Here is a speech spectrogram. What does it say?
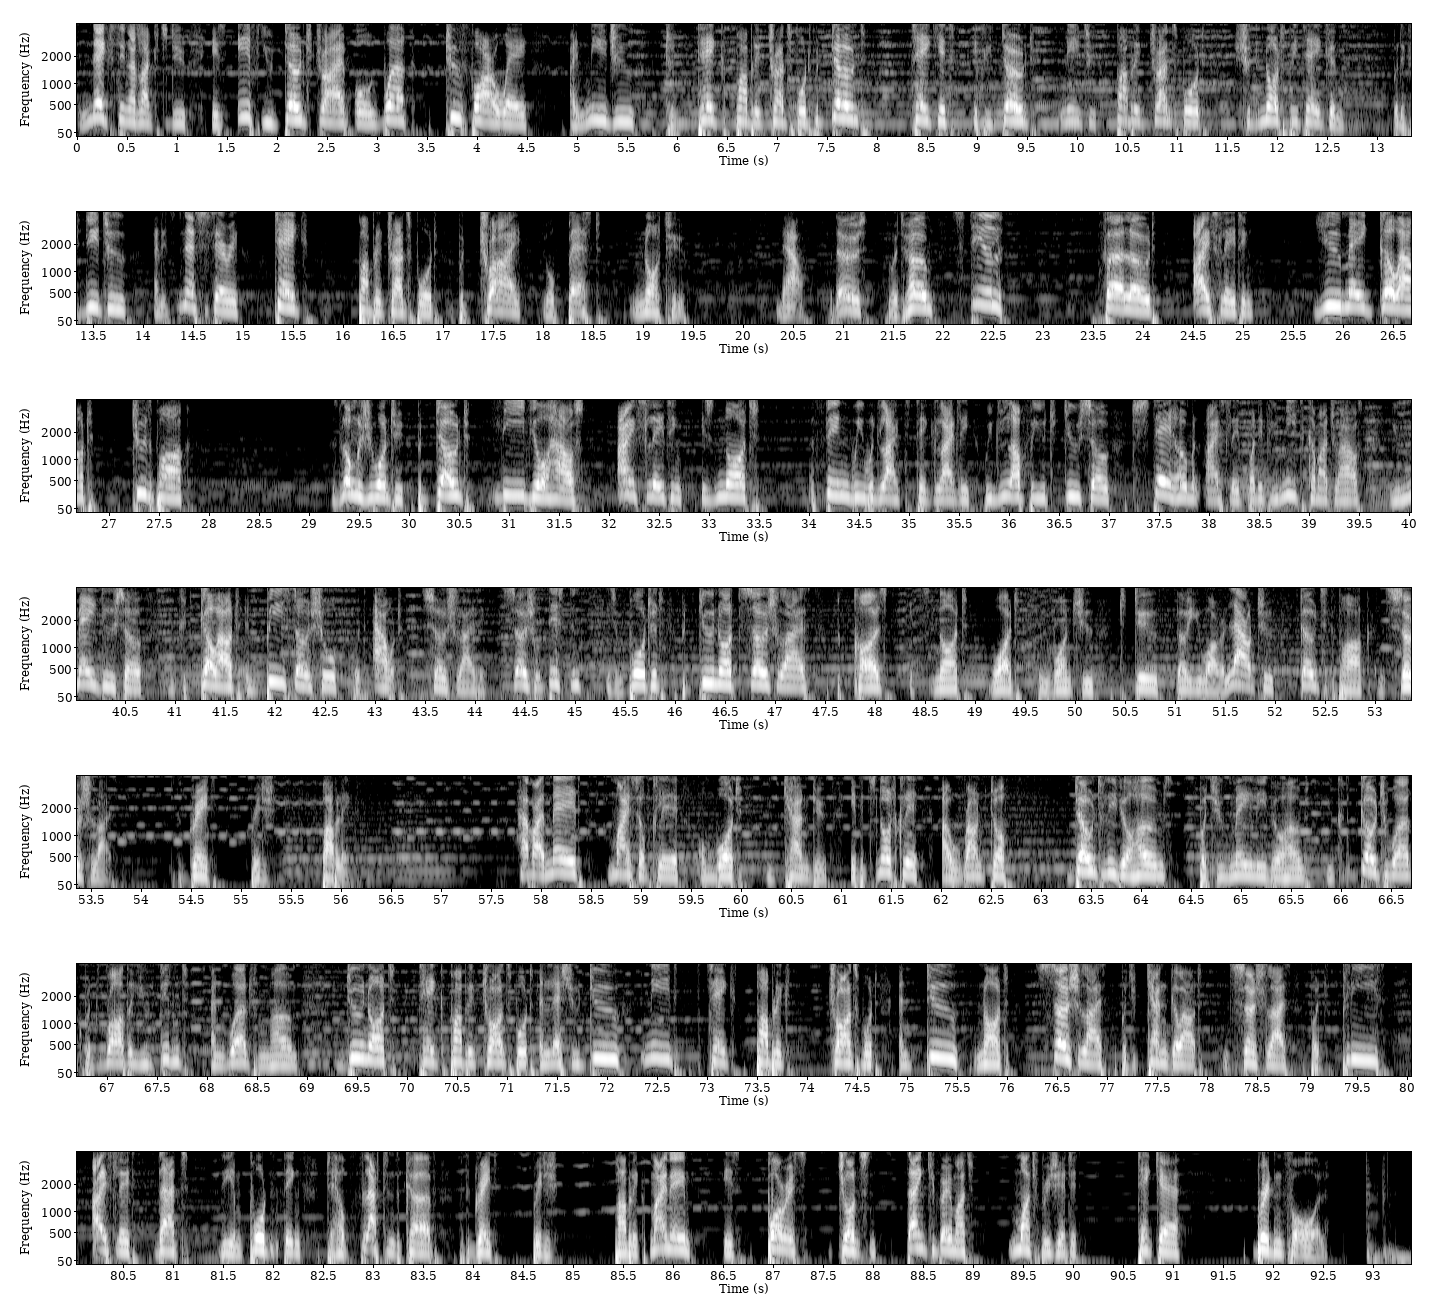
The next thing I'd like you to do is if you don't drive or work too far away, I need you to take public transport, but don't take it if you don't need to. Public transport should not be taken. But if you need to and it's necessary, take public transport, but try your best not to. Now, for those who are at home still furloughed, isolating, you may go out to the park as long as you want to, but don't leave your house. Isolating is not a thing we would like to take lightly. We'd love for you to do so, to stay home and isolate, but if you need to come out your house, you may do so. You could go out and be social without socializing. Social distance is important, do not socialize because it's not what we want you to do, though you are allowed to go to the park and socialize with the great British public. Have I made myself clear on what you can do? If it's not clear, I'll round it off. Don't leave your homes, but you may leave your homes. You can go to work, but rather you didn't and worked from home. Do not take public transport unless you do need to take public transport. And do not socialize, but you can go out and socialize. But please isolate. That's the important thing to help flatten the curve for the great British public. My name is Boris Johnson. Thank you very much. Much appreciated. Take care. Britain for all.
